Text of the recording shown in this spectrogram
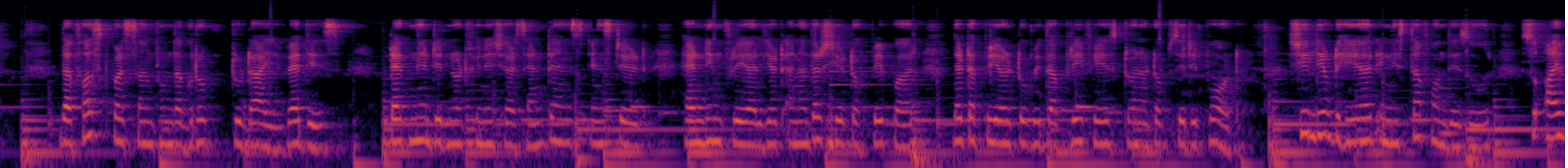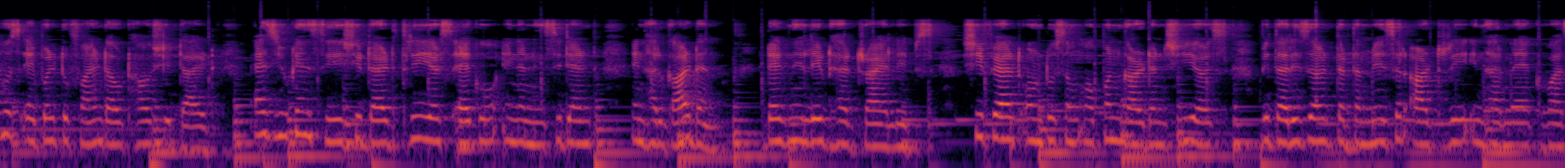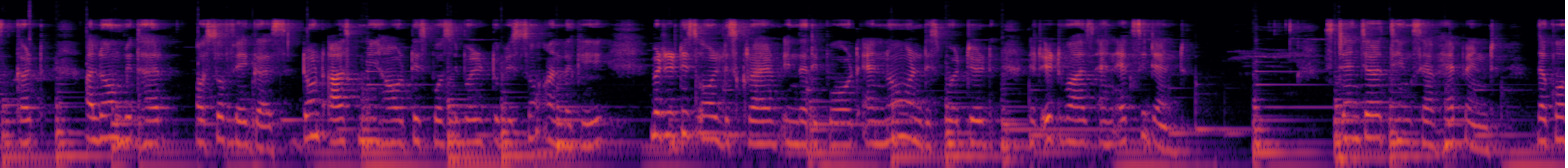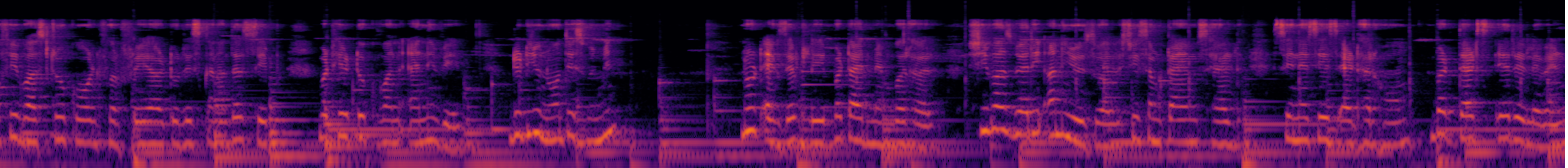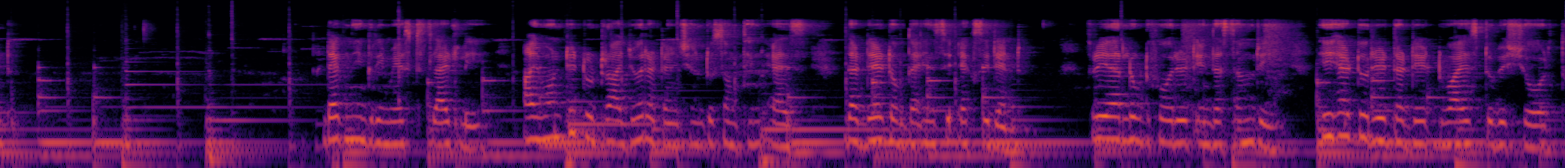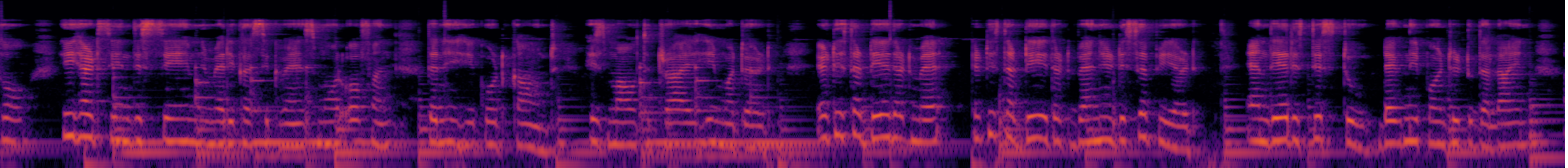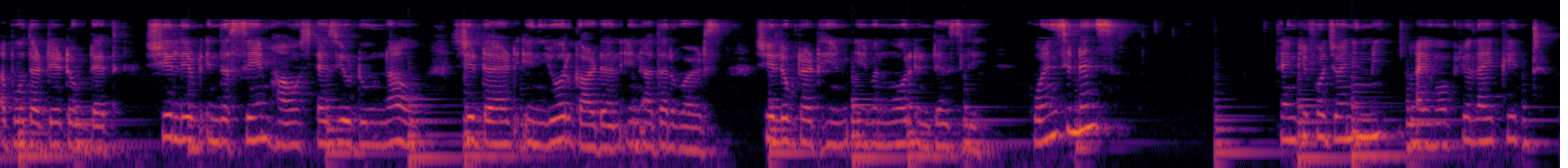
The first person from the group to die, Vedis. Dagny did not finish her sentence, instead, handing Freyr yet another sheet of paper that appeared to be the preface to an autopsy report. She lived here in Istafondezur, so I was able to find out how she died. As you can see, she died three years ago in an incident in her garden. Dagny licked her dry lips. She fell onto some open garden shears with the result that the major artery in her neck was cut along with her esophagus. Don't ask me how it is possible to be so unlucky, but it is all described in the report and no one disputed that it was an accident. Stranger things have happened. The coffee was too cold for Freyr to risk another sip, but he took one anyway. Did you know this woman? Not exactly, but I remember her. She was very unusual. She sometimes held séances at her home, but that's irrelevant. Dagny grimaced slightly. I wanted to draw your attention to something else the date of the accident. Freyr looked for it in the summary. He had to read the date twice to be sure, though he had seen this same numerical sequence more often than he could count. His mouth dry, he muttered, "It is the day that ma- it is the day that Benny disappeared." And there is this too. Dagny pointed to the line above the date of death. She lived in the same house as you do now. She died in your garden, in other words. She looked at him even more intensely. Coincidence? Thank you for joining me. I hope you like it.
